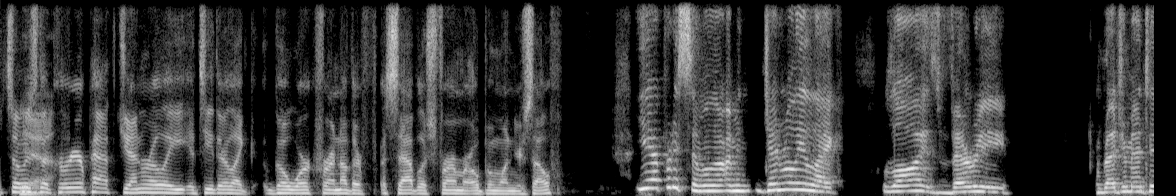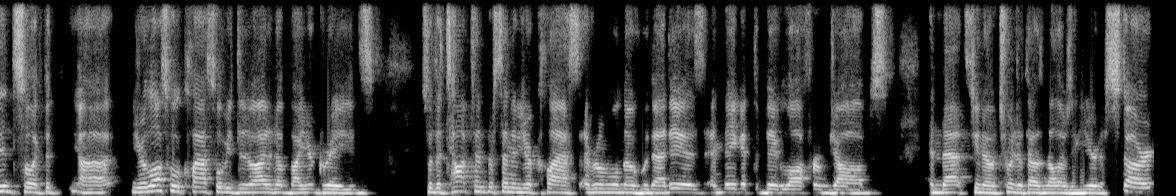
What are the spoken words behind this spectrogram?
So is the career path generally it's either like go work for another established firm or open one yourself? Yeah, pretty similar. I mean, generally, like law is very regimented. So, like the uh, your law school class will be divided up by your grades. So the top ten percent of your class, everyone will know who that is, and they get the big law firm jobs, and that's you know two hundred thousand dollars a year to start.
